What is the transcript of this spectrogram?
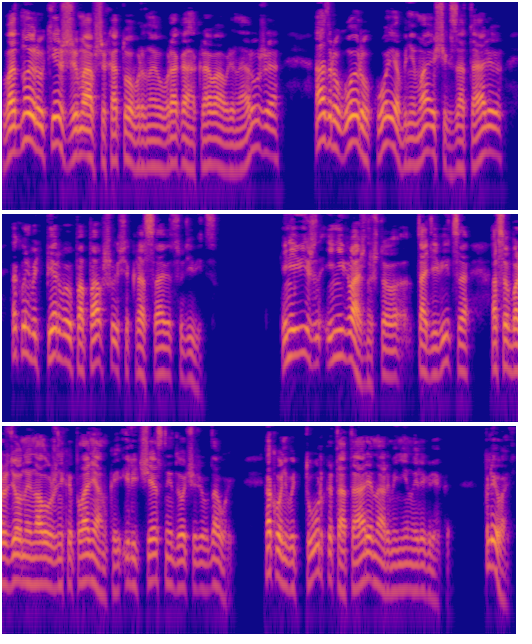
в одной руке сжимавших отобранное у врага окровавленное оружие, а другой рукой обнимающих за талию какую-нибудь первую попавшуюся красавицу-девицу. И не, и не важно, что та девица, освобожденная наложникой-полонянкой или честной дочерью вдовой какого-нибудь турка, татарина, армянина или грека. Плевать.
